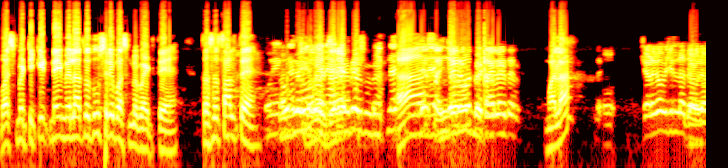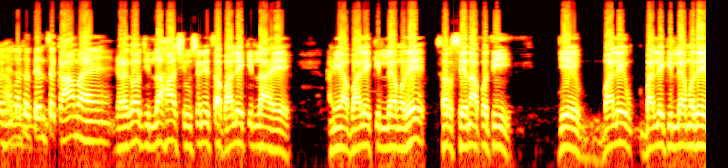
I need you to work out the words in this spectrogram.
बस में तिकीट नहीं मिला तो दूसरे बस में बैठते हैं तसं चालतंय. हो, हा? शिंदे संजय राऊत भेटायला येतात. मला? जळगाव जिल्हा आता त्यांचं काम आहे. जळगाव जिल्हा हा शिवसेनेचा बाले किल्ला आहे. आणि या बाले किल्ल्यामध्ये सरसेनापती जे बाले बाले किल्ल्यामध्ये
